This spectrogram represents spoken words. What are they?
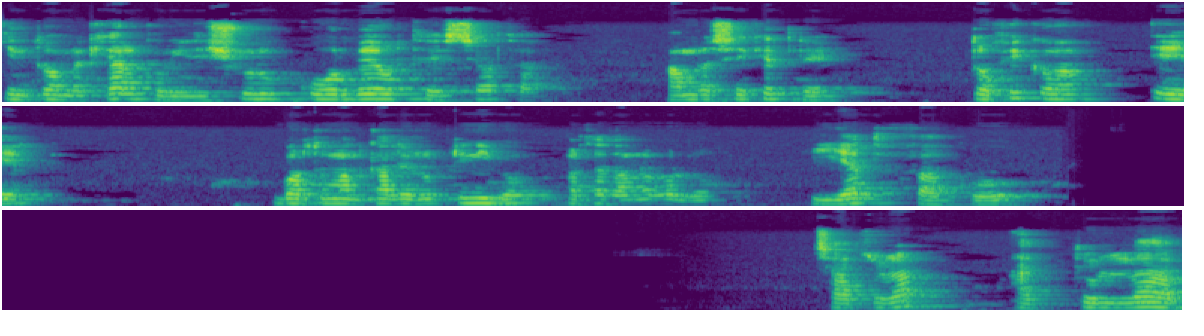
কিন্তু আমরা খেয়াল করি যে শুরু করবে অর্থে এসছে, অর্থাৎ আমরা সেক্ষেত্রে তফিকা এর বর্তমান কালের রূপটি নিব, অর্থাৎ আমরা বলব ইয়াত ফাকু ছাত্ররা আতুল্লাহ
